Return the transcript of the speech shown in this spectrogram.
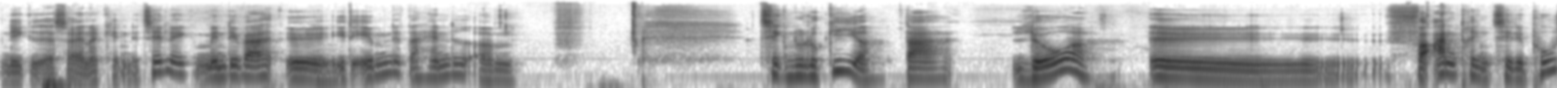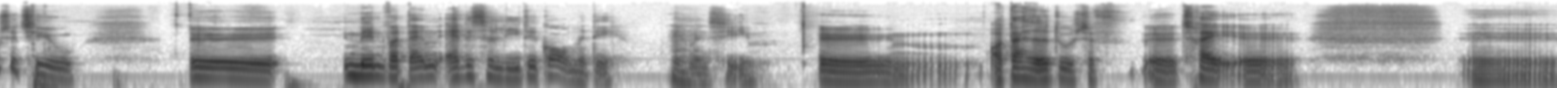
nikkede jeg så anerkendende til, ikke? Men det var øh, et emne, der handlede om teknologier, der lover øh, forandring til det positive, øh, men hvordan er det så lige, det går med det, kan man sige. Øh, og der havde du så øh, tre øh, øh,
